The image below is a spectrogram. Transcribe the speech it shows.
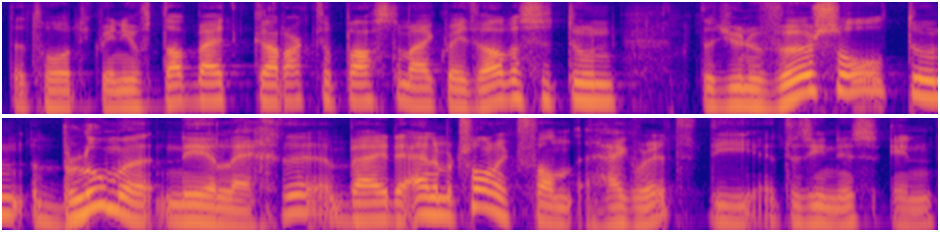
dat hoort, ik weet niet of dat bij het karakter paste, maar ik weet wel dat ze toen, dat Universal toen bloemen neerlegde bij de animatronic van Hagrid, die te zien is in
